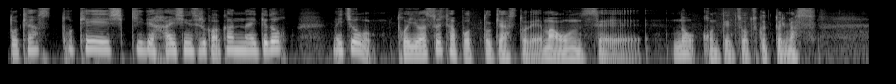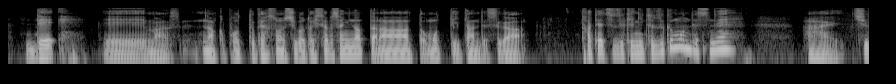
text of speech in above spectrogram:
ドキャスト形式で配信するかわかんないけど、まあ一応問い合わせとしてはポッドキャストで、まあ音声のコンテンツを作っております。で、えーまあなんかポッドキャストの仕事久々になったなと思っていたんですが、立て続けに続くもんですね。はい。違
